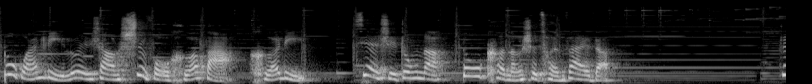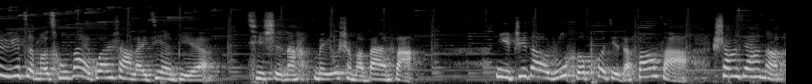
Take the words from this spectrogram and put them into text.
不管理论上是否合法合理，现实中呢都可能是存在的。至于怎么从外观上来鉴别，其实呢没有什么办法。你知道如何破解的方法，商家呢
